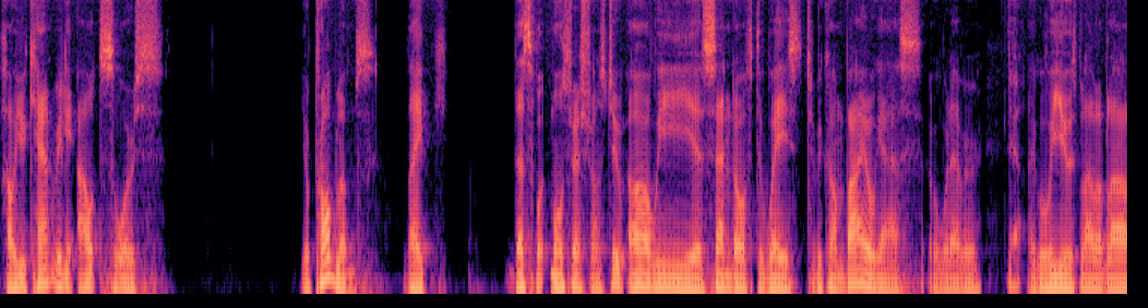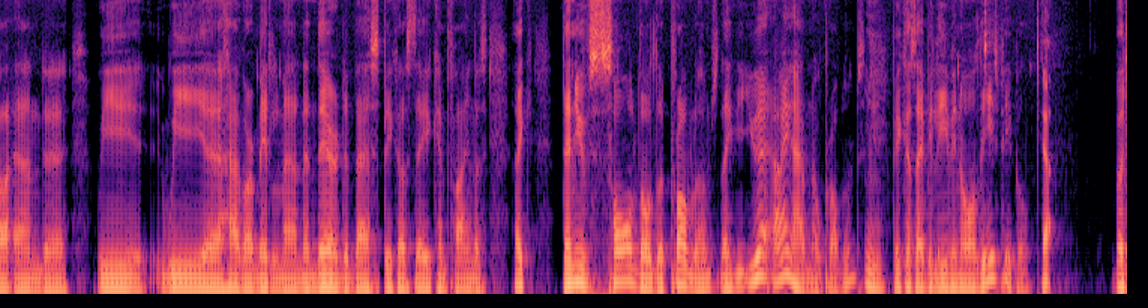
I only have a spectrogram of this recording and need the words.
how you can't really outsource your problems. Like that's what most restaurants do. Oh, we uh, send off the waste to become biogas or whatever. Yeah. Like we use blah blah blah, and uh, we we uh, have our middleman, and they're the best because they can find us. Like then you've solved all the problems. Like you, I have no problems because I believe in all these people. Yeah. But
